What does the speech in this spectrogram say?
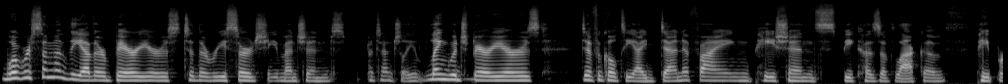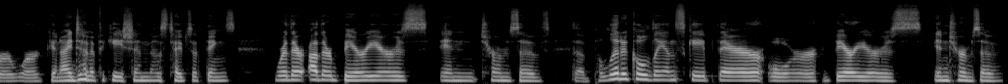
What were some of the other barriers to the research? You mentioned potentially language barriers, difficulty identifying patients because of lack of paperwork and identification, those types of things. Were there other barriers in terms of the political landscape there or barriers in terms of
